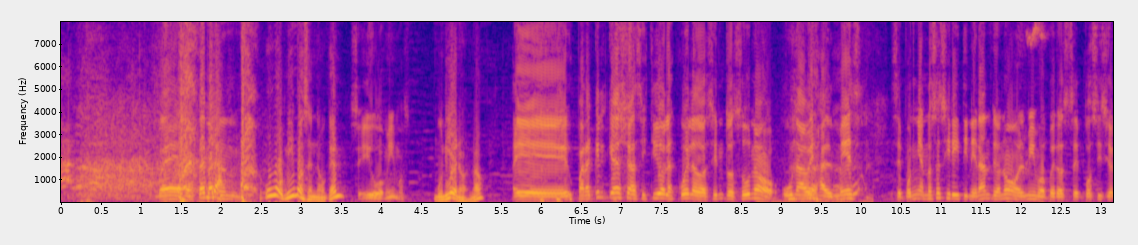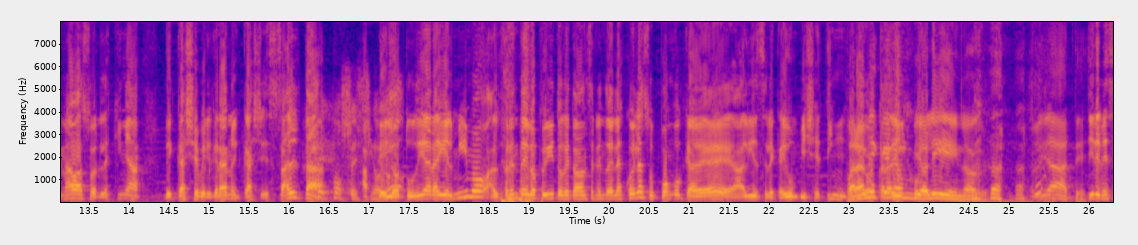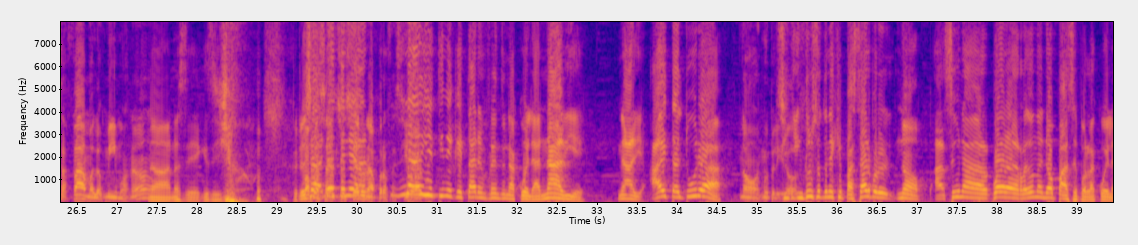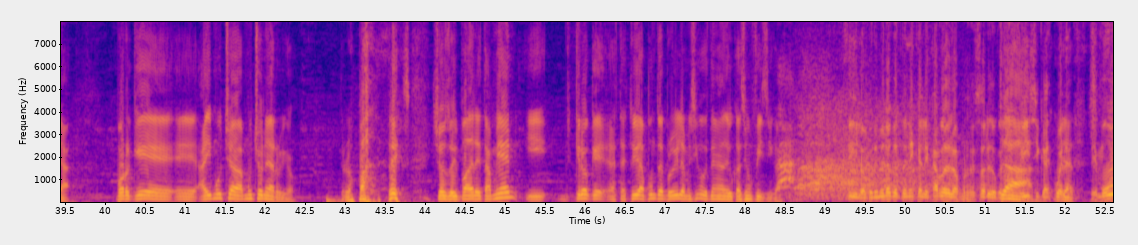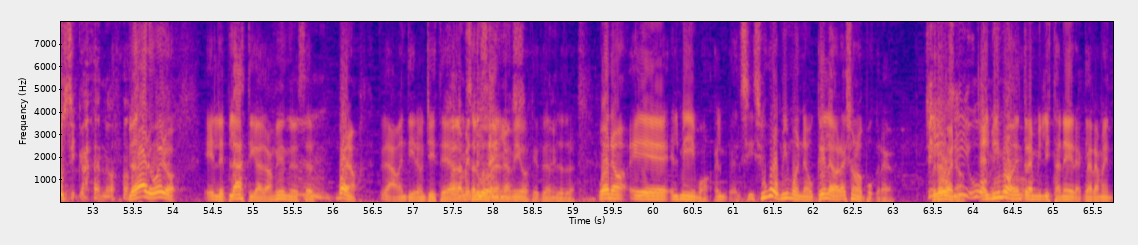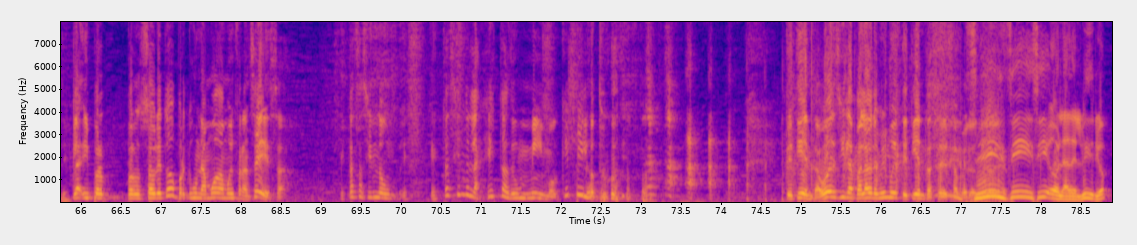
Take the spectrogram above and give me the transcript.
Bueno, están Pará, en- ¿Hubo mimos en Neuquén? Sí, hubo mimos. Murieron, ¿no? Eh, para aquel que haya asistido a la escuela 201 una vez al mes, se ponía, no sé si era itinerante o no el mimo, pero se posicionaba sobre la esquina de calle Belgrano y calle Salta a pelotudear ahí el mimo al frente de los pibitos que estaban saliendo de la escuela. Supongo que eh, a alguien se le cayó un billetín. Para mí que era un violín, loco. Olvídate. Tienen esa fama los mimos, ¿no? No, no sé, qué sé yo. Pero Vamos a no tenía- una profesión. Nadie tiene que estar enfrente de una escuela, nadie. Nadie. A esta altura, No, es muy si peligroso. incluso tenés que pasar por el- No, hace una cuadra de redonda y no pase por la escuela. Porque eh, hay mucha, mucho nervio. Pero los padres, yo soy padre también y creo que hasta estoy a punto de prohibirle a mis hijos que tengan educación física. Sí, lo primero que tenés que alejarlo de los profesores de educación Claro, física, escuela claro. de música, ¿no? Claro, bueno. El de plástica también debe ser. Mm. Bueno, no, mentira, un chiste. Un Solamente saludo a mis señas. amigos que están del otro. Bueno, eh, el mimo. El- si, si hubo mimo en Neuquén, la verdad yo no lo puedo creer. Sí, Pero bueno, sí, el mimo, mimo. entra en mi lista negra, claramente. Cla- Y por- por- sobre todo porque es una moda muy francesa. Estás haciendo un, estás haciendo las gestas de un mimo. Qué pelotudo. te tienta. Vos decís la palabra mimo y te tienta hacer esa pelota. Sí, sí, sí. O la del vidrio.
